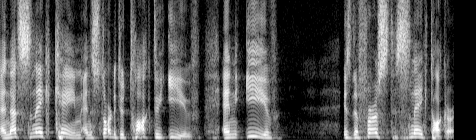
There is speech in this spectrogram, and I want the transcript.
And that snake came and started to talk to Eve. And Eve is the first snake talker.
